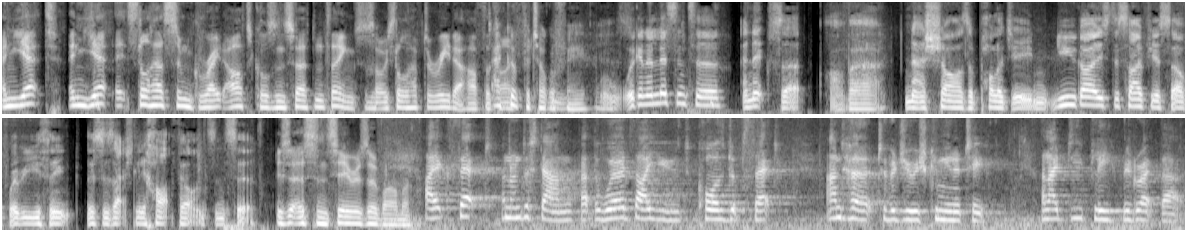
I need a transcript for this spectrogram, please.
And yet, and yet, it still has some great articles and certain things. So hmm. I still have to read it half the time. good photography. we're going to listen to an excerpt of uh, Naz Shah's apology. And you guys decide for yourself whether you think this is actually heartfelt and sincere. Is it as sincere as Obama? I accept and understand that the words I used caused upset and hurt to the Jewish community, and I deeply regret that.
